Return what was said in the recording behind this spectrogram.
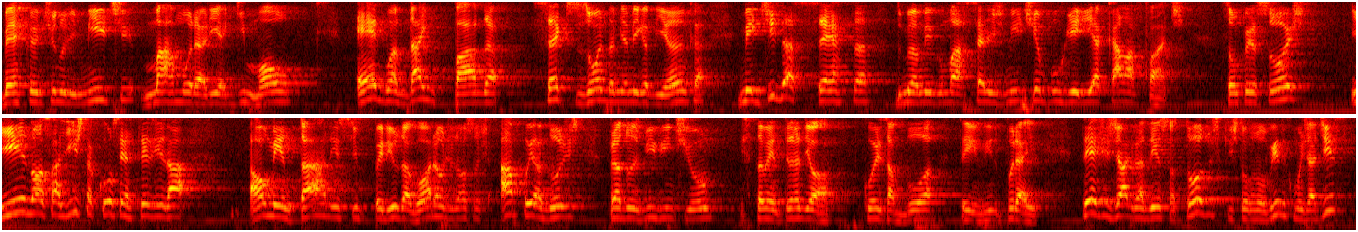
Mercantino Limite, Marmoraria Guimol, Égua da Empada, Sex Zone da minha amiga Bianca, Medida Certa do meu amigo Marcelo Smith e Hamburgueria Calafate. São pessoas e nossa lista com certeza irá aumentar nesse período agora, onde nossos apoiadores para 2021 estão entrando e ó, coisa boa tem vindo por aí. Desde já agradeço a todos que estão nos ouvindo, como já disse.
